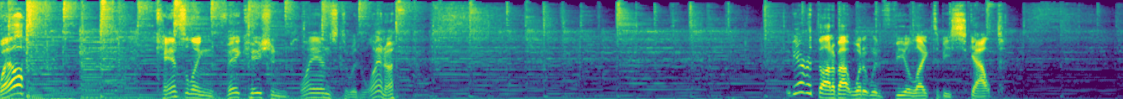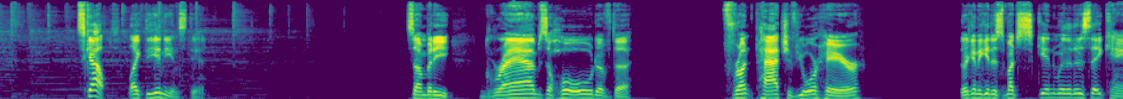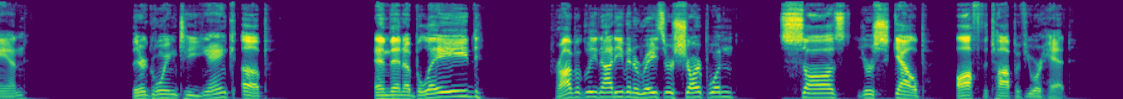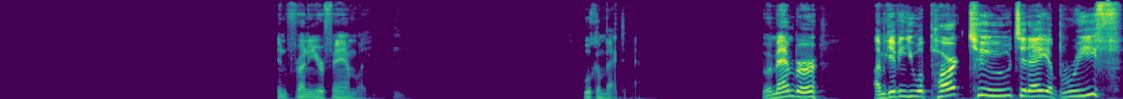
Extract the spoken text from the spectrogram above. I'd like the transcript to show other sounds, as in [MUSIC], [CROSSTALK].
Well, canceling vacation plans to Atlanta. Have you ever thought about what it would feel like to be scalped? Scalped, like the Indians did. Somebody grabs a hold of the front patch of your hair. They're going to get as much skin with it as they can they're going to yank up, and then a blade, probably not even a razor sharp one, saws your scalp off the top of your head in front of your family. We'll come back to that. Remember, I'm giving you a part two today, a brief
